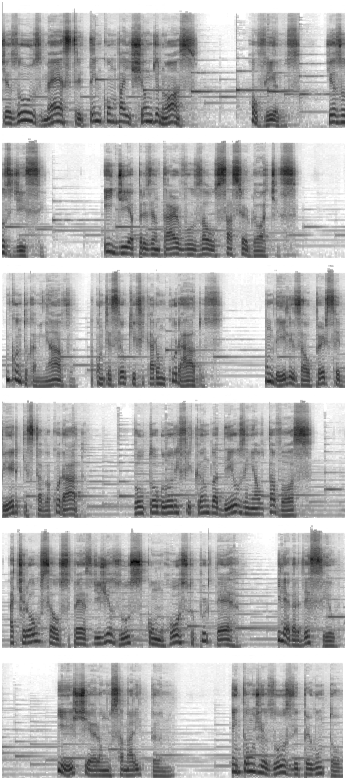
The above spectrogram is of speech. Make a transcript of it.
Jesus, mestre, tem compaixão de nós. Ao vê-los, Jesus disse: Ide apresentar-vos aos sacerdotes. Enquanto caminhavam, aconteceu que ficaram curados. Um deles, ao perceber que estava curado, voltou glorificando a Deus em alta voz. Atirou-se aos pés de Jesus com o rosto por terra e lhe agradeceu. E este era um samaritano. Então Jesus lhe perguntou:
